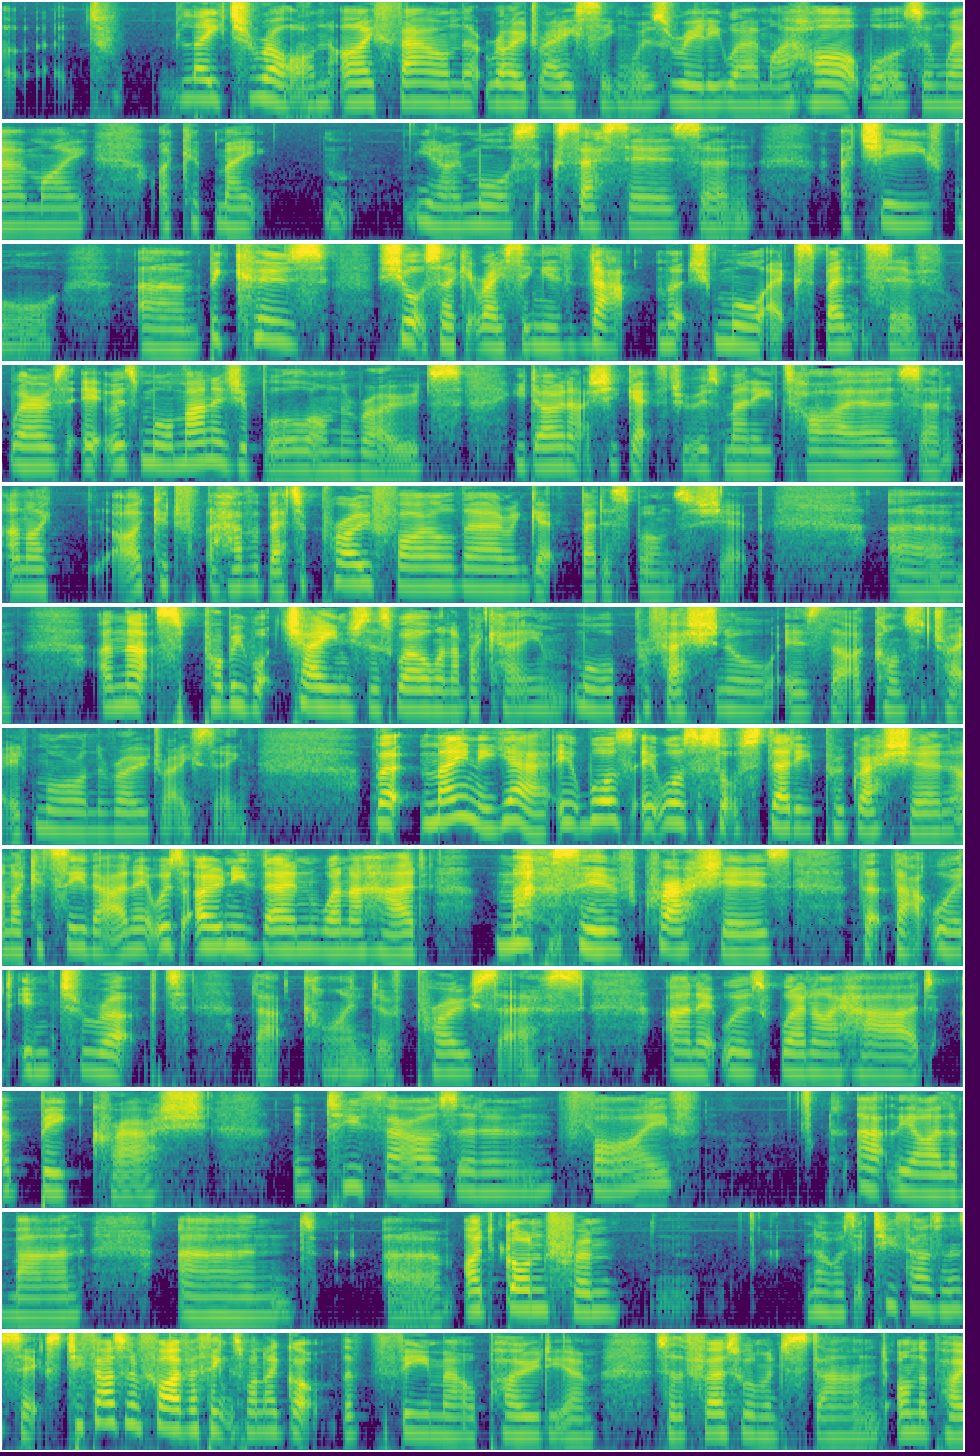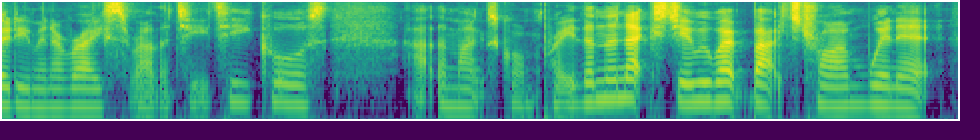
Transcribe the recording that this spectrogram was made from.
t- later on, I found that road racing was really where my heart was and where my I could make you know more successes and achieve more um, because short circuit racing is that much more expensive, whereas it was more manageable on the roads. You don't actually get through as many tyres, and, and I I could have a better profile there and get better sponsorship. Um, and that's probably what changed as well when I became more professional is that I concentrated more on the road racing but mainly yeah it was it was a sort of steady progression and i could see that and it was only then when i had massive crashes that that would interrupt that kind of process and it was when i had a big crash in 2005 at the isle of man and um, i'd gone from no, was it 2006? 2005, I think, is when I got the female podium. So the first woman to stand on the podium in a race around the TT course at the Manx Grand Prix. Then the next year, we went back to try and win it.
